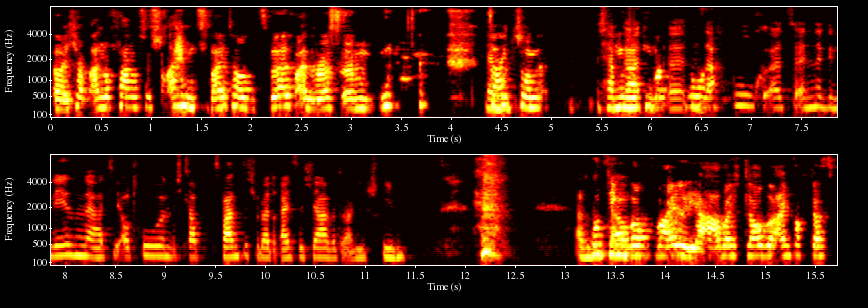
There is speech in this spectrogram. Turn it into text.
äh, ich habe angefangen zu schreiben 2012. Also das ähm, ja, zeigt gut. schon. Ich habe gerade äh, ein Sachbuch äh, zu Ende gelesen. Da hat die Autorin, ich glaube, 20 oder 30 Jahre dran geschrieben. also gut, die braucht Weile, ja. Aber ich glaube einfach, dass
